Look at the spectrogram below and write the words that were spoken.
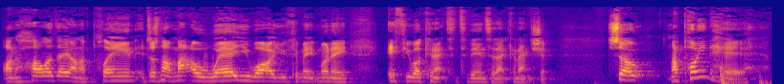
on holiday, on a plane it does not matter where you are, you can make money if you are connected to the internet connection. So, my point here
